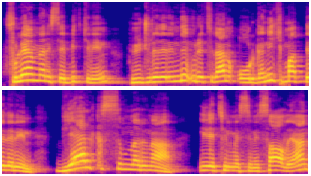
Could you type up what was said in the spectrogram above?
Fluemler ise bitkinin hücrelerinde üretilen organik maddelerin diğer kısımlarına iletilmesini sağlayan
